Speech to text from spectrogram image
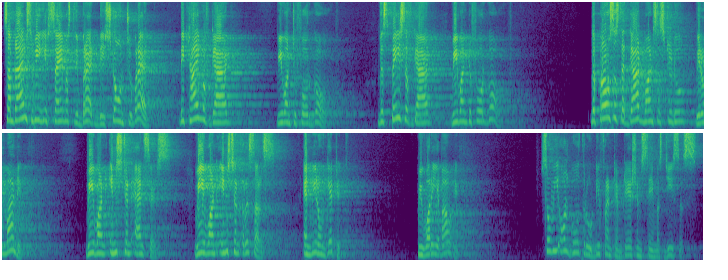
Sometimes we, same as the bread, the stone to bread, the time of God we want to forego. The space of God we want to forego. The process that God wants us to do, we don't want it. We want instant answers. We want instant results. And we don't get it. We worry about it. So we all go through different temptations, same as Jesus.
